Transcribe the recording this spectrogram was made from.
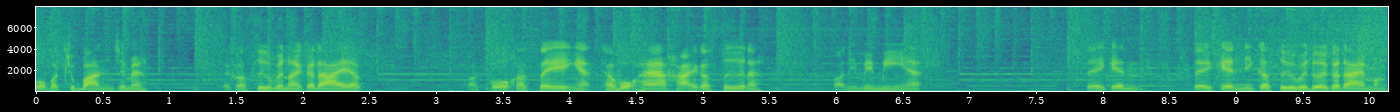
ตัวปัจจุบันใช่ไหม แต่ก็ซื้อไว้หน่อยก็ได้ครับปาโก้คาเซเงี้ย ถ้าบวก 5 ขายก็ซื้อนะ ตอนนี้ไม่มีฮะสเตเกนสเตเกนนี่ก็ซื้อไปด้วยก็ได้มั้ง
